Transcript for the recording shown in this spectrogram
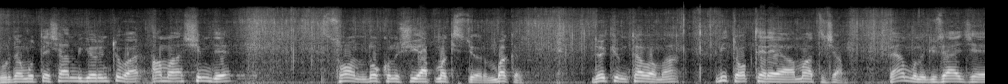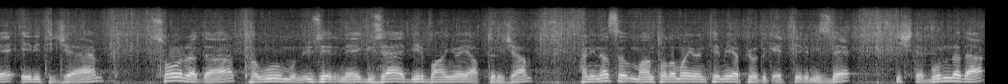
Burada muhteşem bir görüntü var ama şimdi son dokunuşu yapmak istiyorum. Bakın döküm tavama bir top tereyağımı atacağım. Ben bunu güzelce eriteceğim. Sonra da tavuğumun üzerine güzel bir banyo yaptıracağım. Hani nasıl mantolama yöntemi yapıyorduk etlerimizde. İşte bunda da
